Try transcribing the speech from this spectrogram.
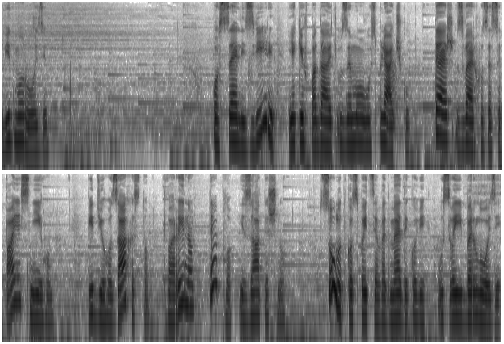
від морозів. Оселі звірів, які впадають у зимову сплячку, теж зверху засипає снігом. Під його захистом тваринам тепло і затишно. Солодко спиться ведмедикові у своїй берлозі.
